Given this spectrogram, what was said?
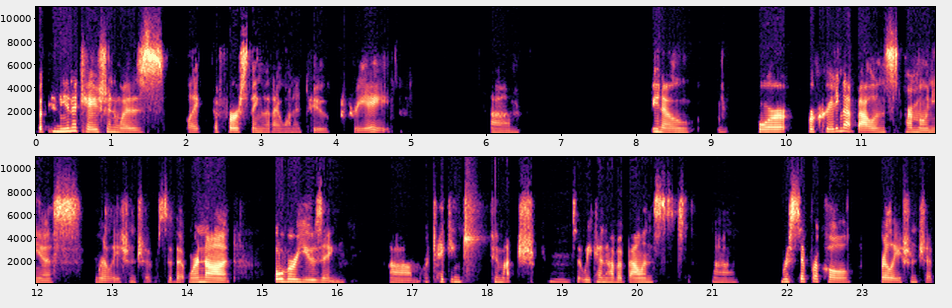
but communication was like the first thing that i wanted to create um, you know for for creating that balanced harmonious relationship so that we're not overusing um, or taking too much mm, so that we can have a balanced uh, reciprocal relationship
